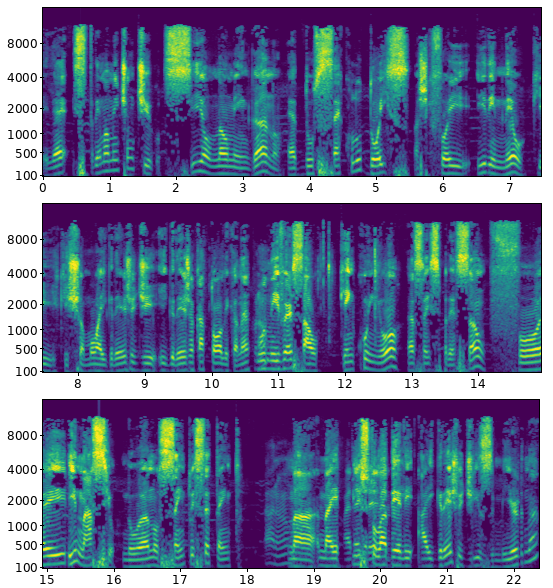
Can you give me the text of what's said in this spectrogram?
ele é extremamente antigo. Se eu não me engano, é do século II. Acho que foi Irineu que, que chamou a igreja de Igreja Católica, né? Universal. Quem cunhou essa expressão foi Inácio, no ano 170 Caramba. na, na epístola dele, a igreja de Esmirna.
